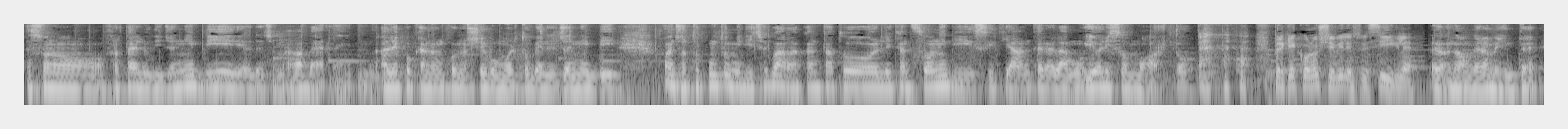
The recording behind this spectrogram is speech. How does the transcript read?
sono fratello di Jenny B e dice ma vabbè all'epoca non conoscevo molto bene Jenny B. Poi a un certo punto mi dice guarda ha cantato le canzoni di City Hunter e la Mu io li sono morto. Perché conoscevi le sue sigle. Eh, no veramente.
